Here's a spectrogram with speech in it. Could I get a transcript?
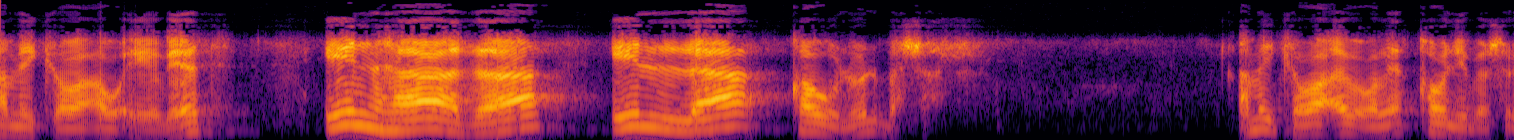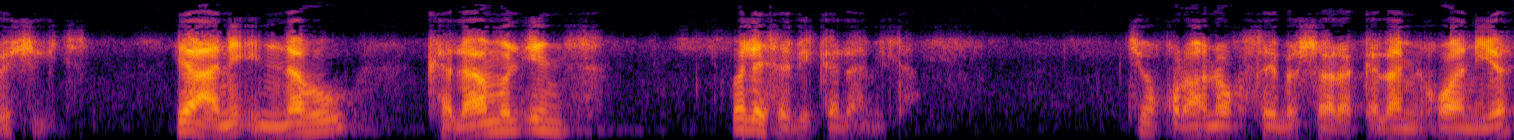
أمريكا أو إيليت إن هذا إلا قول البشر. أمريكا أو قول بشر يعني إنه كلام الإنس وليس بكلام الله. في القرآن وقصي بشر كلام إخوانية؟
